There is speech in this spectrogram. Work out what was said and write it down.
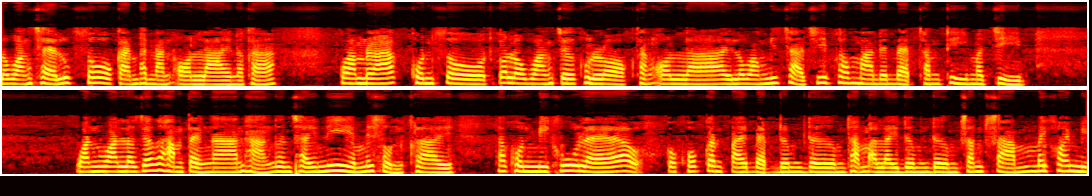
ระวังแชร์ลูกโซ่การพนันออนไลน์นะคะ ความรักคนโสดก็ระวังเจอคนหลอกทางออนไลน์ ระวังมิจฉาชีพเข้ามาในแบบทำทีมาจีบ วันๆเราจะทำแต่งานหาเงินใช้หนี้ไม่สนใคร ถ้าคนมีคู่แล้ว ก็คบกันไปแบบเดิมๆทำอะไรเดิมๆซ้ำๆไม่ค่อยมี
